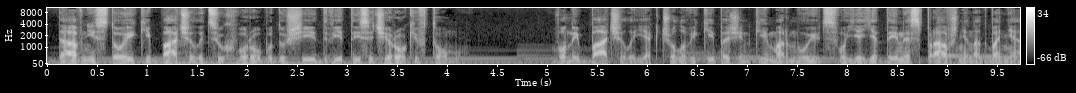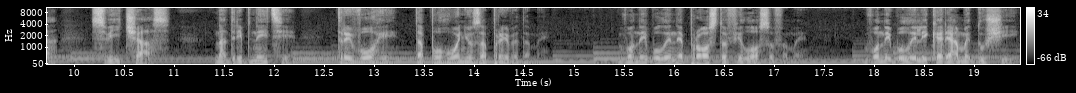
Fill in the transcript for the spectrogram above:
Давні стоїки бачили цю хворобу душі дві тисячі років тому. Вони бачили, як чоловіки та жінки марнують своє єдине справжнє надбання, свій час, на дрібниці, тривоги та погоню за привидами. Вони були не просто філософами, вони були лікарями душі,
